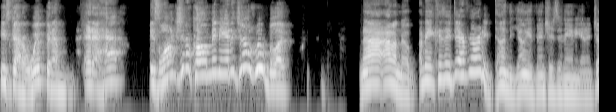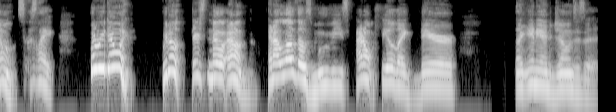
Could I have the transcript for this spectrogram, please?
he's got a whip and a and a hat as long as you don't call him indiana jones we'll be like Nah, I don't know. I mean, because they've already done the Young Adventures of Indiana Jones. It's like, what are we doing? We don't. There's no. I don't know. And I love those movies. I don't feel like they're like Indiana Jones is a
